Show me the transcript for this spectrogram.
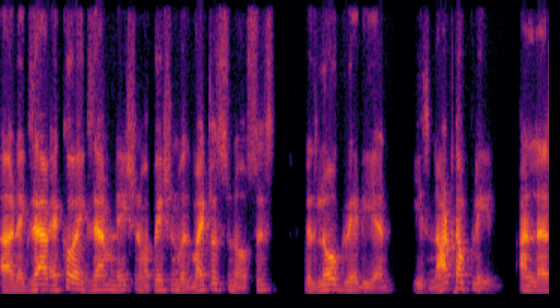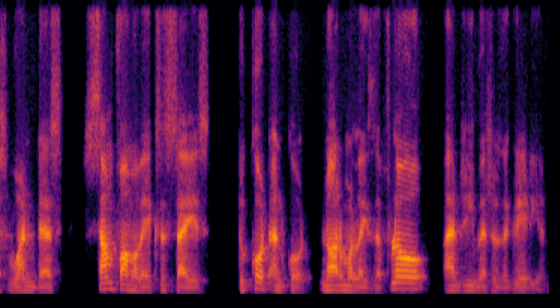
an exam, echo examination of a patient with mitral stenosis with low gradient is not complete unless one does some form of exercise to quote unquote normalize the flow and remeasure the gradient.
